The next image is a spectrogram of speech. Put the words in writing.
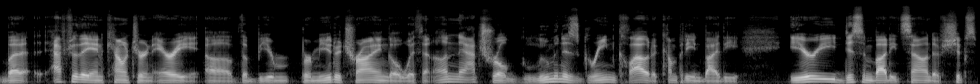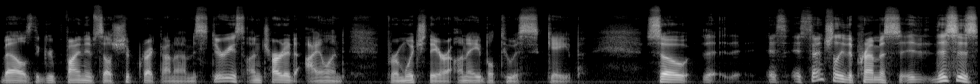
but after they encounter an area of the Bermuda Triangle with an unnatural luminous green cloud accompanied by the eerie, disembodied sound of ship's bells, the group find themselves shipwrecked on a mysterious, uncharted island from which they are unable to escape. So, essentially, the premise this is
